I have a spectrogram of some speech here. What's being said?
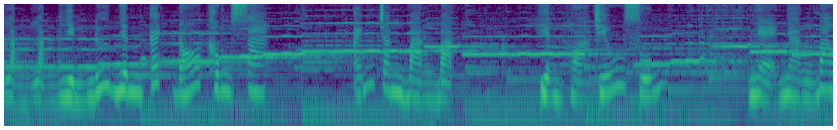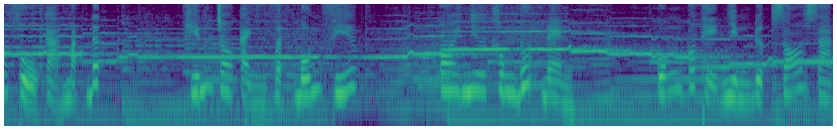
Lặng lặng nhìn nữ nhân cách đó không xa. Ánh trăng bàng bạc. Hiện hòa chiếu xuống. Nhẹ nhàng bao phủ cả mặt đất, Khiến cho cảnh vật bốn phía Coi như không đốt đèn Cũng có thể nhìn được rõ ràng.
